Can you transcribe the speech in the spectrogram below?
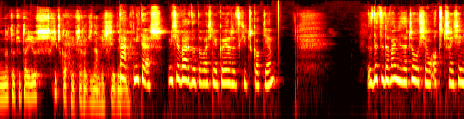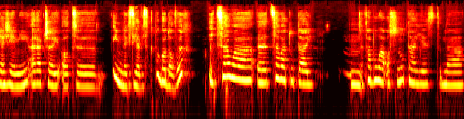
no to tutaj już Hitchcock mi przychodzi na myśl jedynie. Tak, mi też. Mi się bardzo to właśnie kojarzy z Hitchcockiem. Zdecydowanie zaczęło się od trzęsienia ziemi, a raczej od y, innych zjawisk pogodowych. I cała, y, cała tutaj y, fabuła osnuta jest na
